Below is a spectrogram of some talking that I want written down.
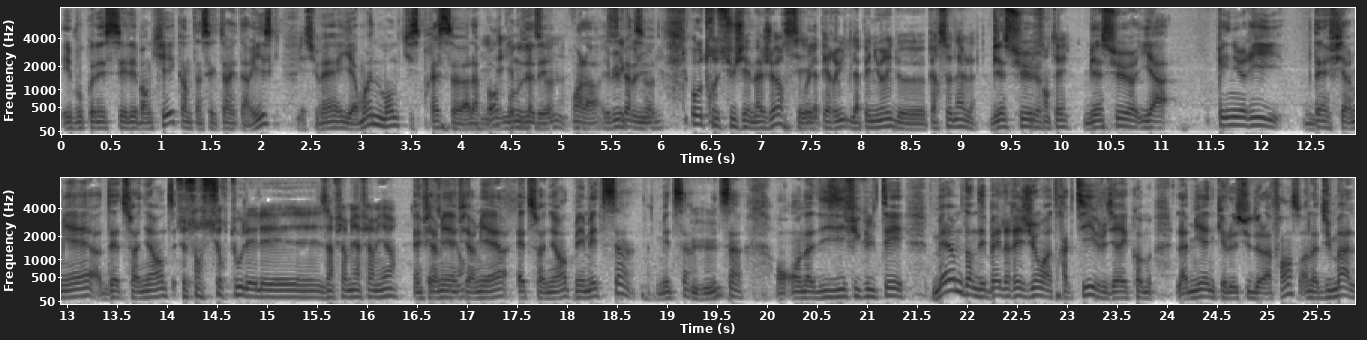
Et vous connaissez les banquiers, quand un secteur est à risque, Bien sûr. Ben, il y a moins de monde qui se presse à la porte pour nous aider. Voilà, il n'y a plus personne. Autre sujet majeur, c'est la, pénurie de personnel. Bien sûr. De santé. Bien sûr. Il y a pénurie d'infirmières, d'aides-soignantes. Ce sont surtout les, les infirmiers, infirmières? Infirmiers, infirmières, aides-soignantes, mais médecins, médecins, mhm. médecins. On, a des difficultés, même dans des belles régions attractives, je dirais comme la mienne qui est le sud de la France, on a du mal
